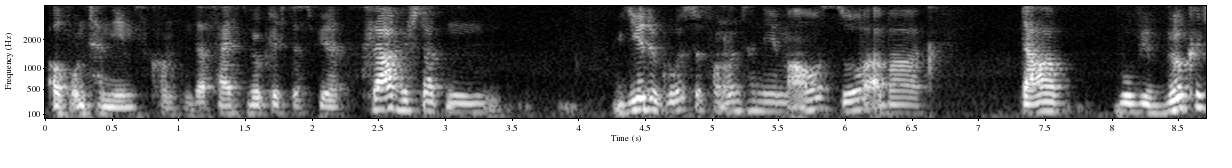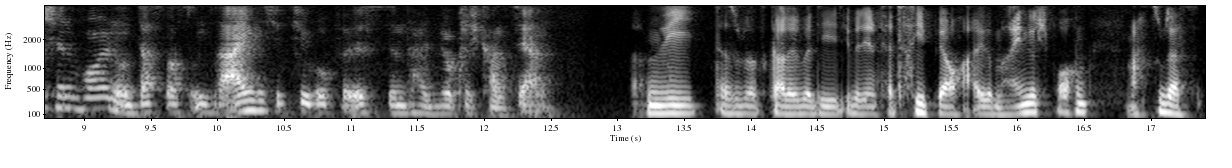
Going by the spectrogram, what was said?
auf Unternehmenskonten. Das heißt wirklich, dass wir, klar, wir statten jede Größe von Unternehmen aus, so, aber da, wo wir wirklich hinwollen und das, was unsere eigentliche Zielgruppe ist, sind halt wirklich Konzerne. Wie, also du hast gerade über, die, über den Vertrieb ja auch allgemein gesprochen. Machst du das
